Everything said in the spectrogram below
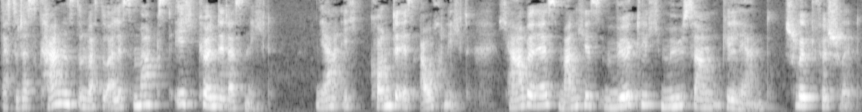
dass du das kannst und was du alles magst. Ich könnte das nicht. Ja, ich konnte es auch nicht. Ich habe es manches wirklich mühsam gelernt, Schritt für Schritt.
